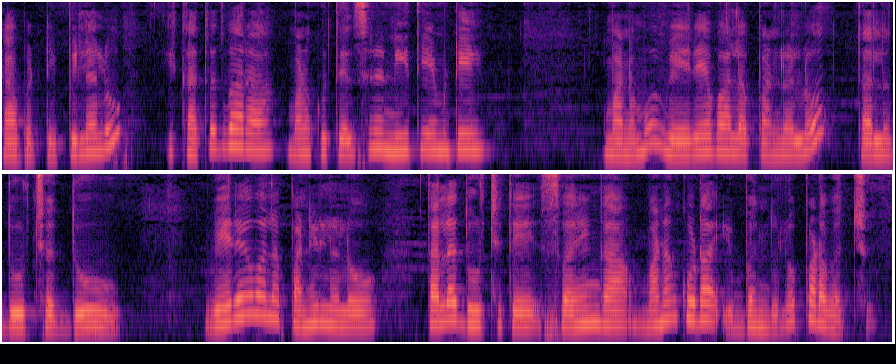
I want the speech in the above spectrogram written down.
కాబట్టి పిల్లలు ఈ కథ ద్వారా మనకు తెలిసిన నీతి ఏమిటి? మనము వేరే వాళ్ళ పనులలో తల దూర్చొద్దు. వేరే వాళ్ళ పనులలో తల దూర్చితే స్వయంగా మనం కూడా ఇబ్బందులు పడవచ్చు.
